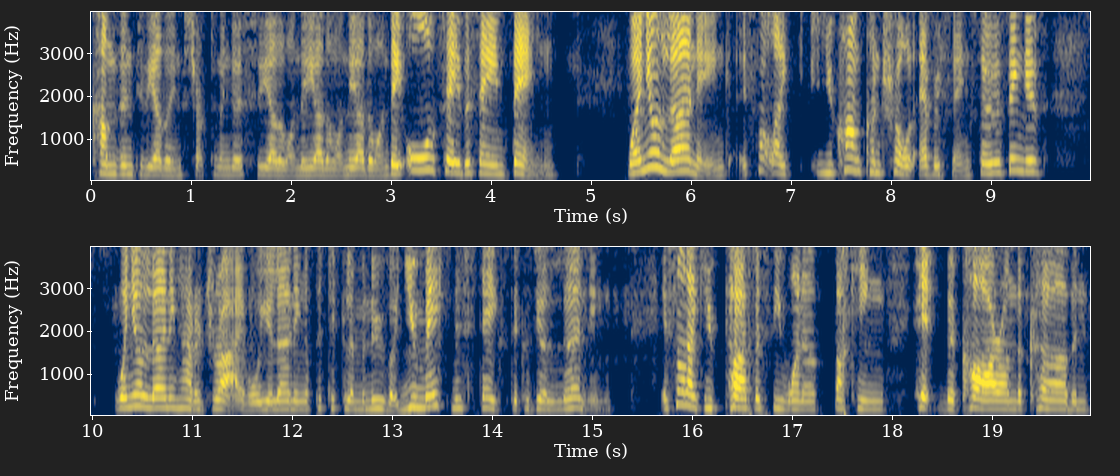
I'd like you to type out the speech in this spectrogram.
comes into the other instructor, then goes to the other one, the other one, the other one. They all say the same thing. When you're learning, it's not like you can't control everything. So the thing is, when you're learning how to drive or you're learning a particular maneuver, you make mistakes because you're learning. It's not like you purposely want to fucking hit the car on the curb and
